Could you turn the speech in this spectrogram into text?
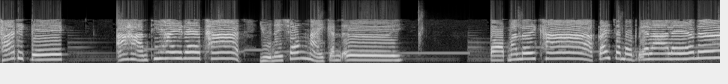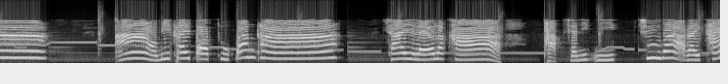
ค่ะเด็กๆ อาหารที่ให้แร่ธาตุอยู่ในช่องไหนกันเอ่ย ตอบมาเลยค่ะ ใกล้จะหมดเวลาแล้วนะ อ้าว มีใครตอบถูกบ้างคะ ใช่แล้วล่ะค่ะ ผักชนิดนี้ชื่อว่าอะไรคะ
